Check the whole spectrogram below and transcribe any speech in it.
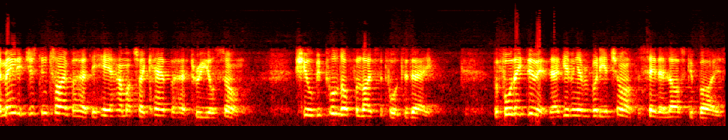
I made it just in time for her to hear how much I cared for her through your song. She will be pulled off for life support today. Before they do it, they're giving everybody a chance to say their last goodbyes.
